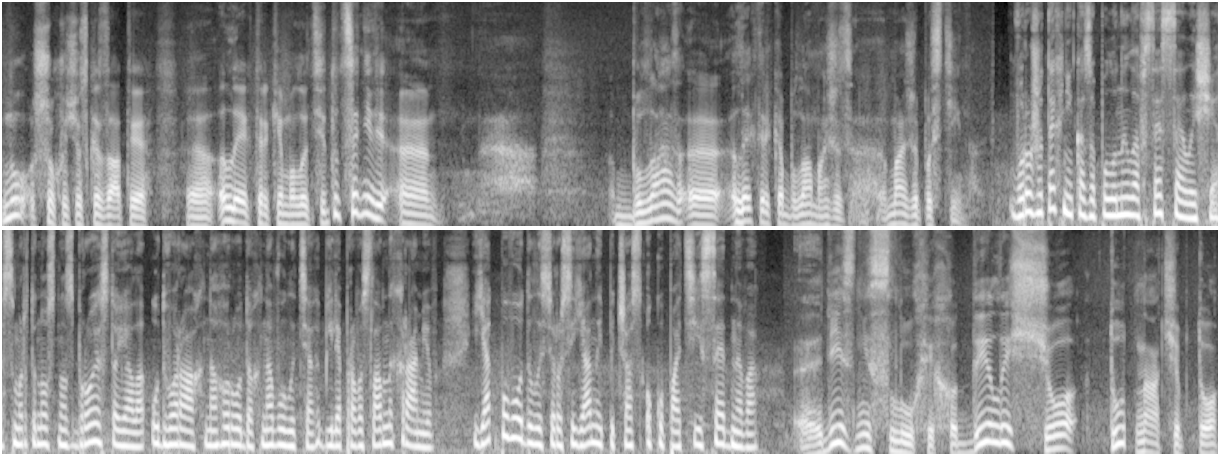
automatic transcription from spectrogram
Ну, що хочу сказати, е, електрики молодці. Тут сьогодні е, була е, електрика була майже, майже постійно. Ворожа техніка заполонила все селище. Смертоносна зброя стояла у дворах, на городах, на вулицях біля православних храмів. Як поводились росіяни під час окупації Седнева? Е, Різні слухи ходили, що тут, начебто,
